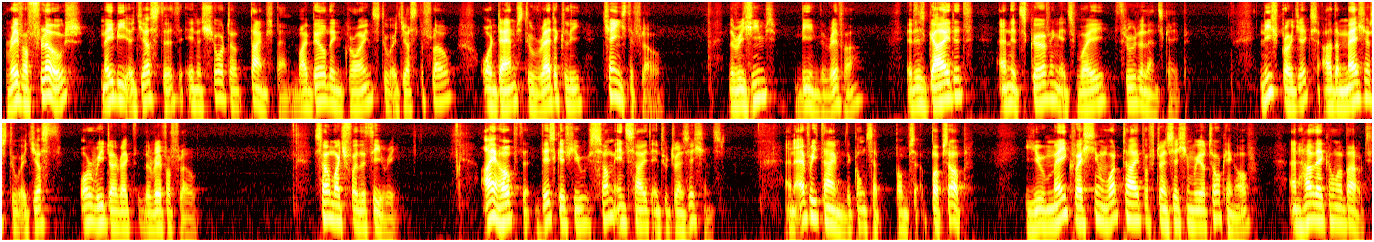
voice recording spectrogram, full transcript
River flows may be adjusted in a shorter time span by building groins to adjust the flow or dams to radically change the flow. The regimes being the river, it is guided and it's curving its way through the landscape. Niche projects are the measures to adjust or redirect the river flow. So much for the theory. I hope that this gives you some insight into transitions. And every time the concept pops up, you may question what type of transition we are talking of and how they come about.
